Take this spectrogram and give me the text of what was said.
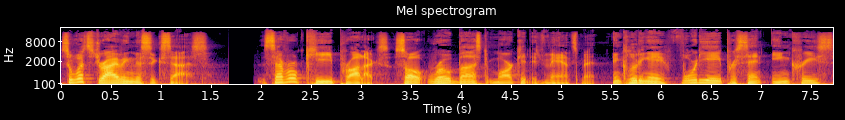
So what's driving the success? Several key products saw robust market advancement, including a 48% increase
